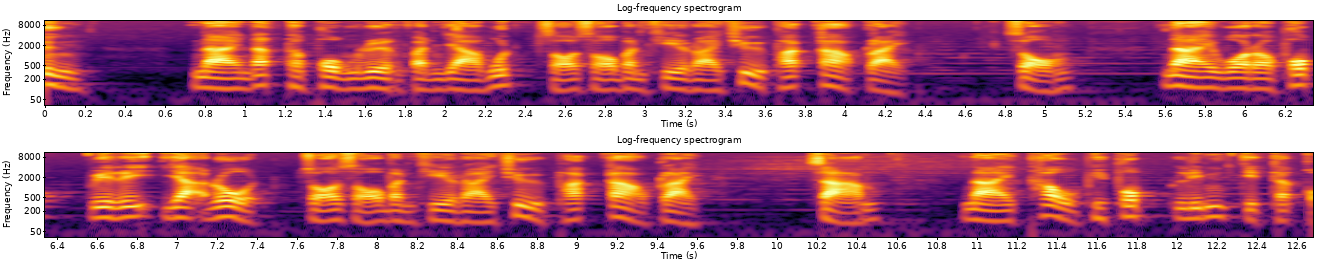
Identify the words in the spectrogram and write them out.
1. นายนัทพงษ์เรืองปัญญาวุฒิสสบัญชีรายชื่อพักก้าวไกล 2. นายวรพวิริยะโรธสสบัญชีรายชื่อพักก้าวไกล 3. นายเท่าพิภพลิ้มจิตก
